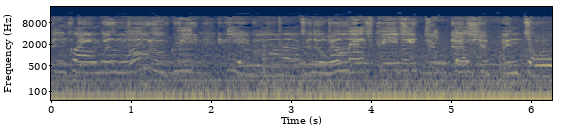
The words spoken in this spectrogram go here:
something the Wonder Greek. He had took that ship and tore.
